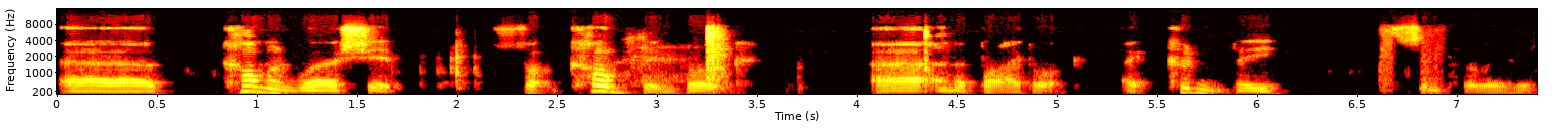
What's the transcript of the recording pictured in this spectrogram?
uh, common worship compline book uh, and a Bible. It couldn't be simpler, really.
